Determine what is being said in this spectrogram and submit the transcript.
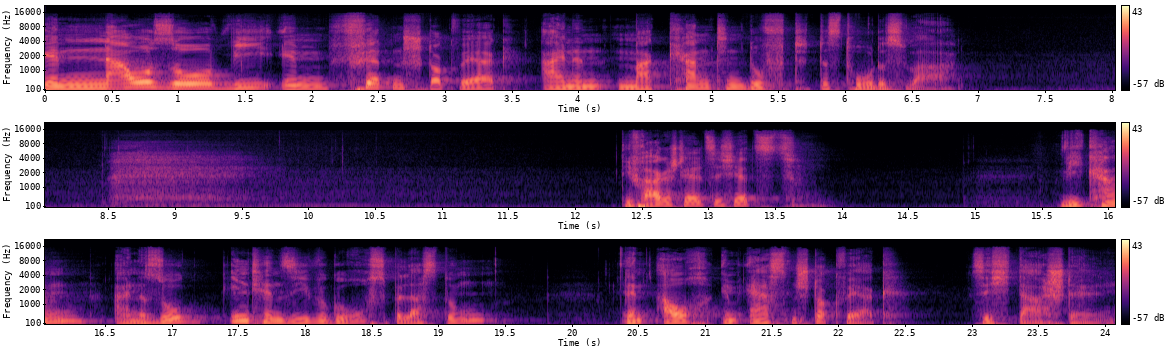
genauso wie im vierten Stockwerk einen markanten Duft des Todes wahr. Die Frage stellt sich jetzt, wie kann eine so intensive Geruchsbelastung denn auch im ersten Stockwerk sich darstellen?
